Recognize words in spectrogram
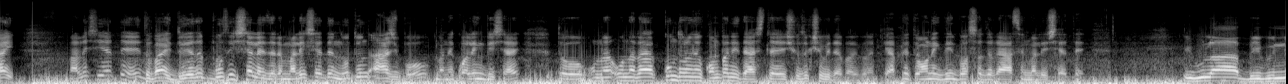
ভাই মালয়েশিয়াতে তো ভাই দুই হাজার পঁচিশ সালে যারা মালয়েশিয়াতে নতুন আসব মানে কলিং বিষয় তো ওনা- ওনারা কোন ধরনের কোম্পানিতে আসলে সুযোগ সুবিধা পাবে আর কি? আপনি তো অনেক দিন বছর ধরে আছেন মালয়েশিয়াতে। এগুলা বিভিন্ন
